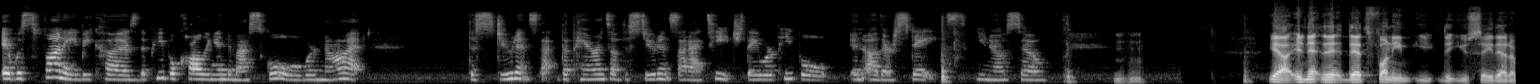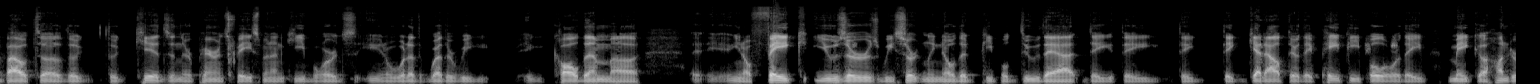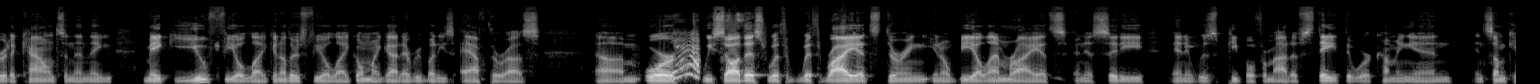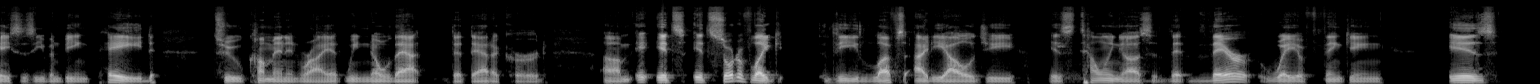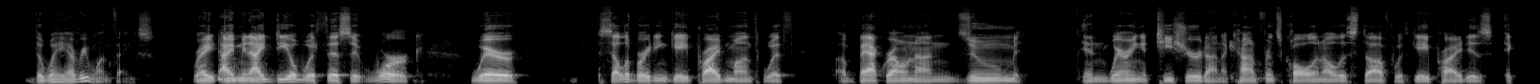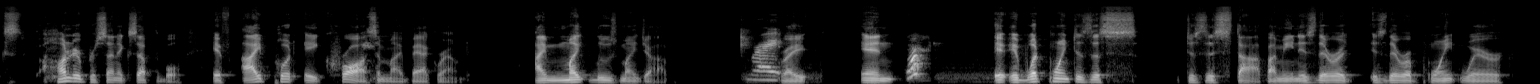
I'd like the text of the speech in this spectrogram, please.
it was funny because the people calling into my school were not the students that the parents of the students that I teach. They were people in other states, you know, so. Mm-hmm. Yeah, and that, that's funny that you say that about uh, the the kids in their parents' basement on keyboards. You know, whether whether we eh, call them uh, you know fake users. We certainly know that people do that. They they they they get out there they pay people or they make a hundred accounts and then they make you feel like and others feel like oh my god everybody's after us. Um, or yes. we saw this with with riots during you know blm riots in a city and it was people from out of state that were coming in in some cases even being paid to come in and riot. We know that that that occurred um, it, it's it's sort of like the left's ideology is telling us that their way of thinking is the way everyone thinks, right? Mm-hmm. I mean, I deal with this at work where celebrating Gay Pride Month with a background on Zoom and wearing a t-shirt on a conference call and all this stuff with gay pride is ex- 100% acceptable if i put a cross in my background I might lose my job. Right. Right. And at, at what point does this does this stop? I mean, is there a is there a point where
